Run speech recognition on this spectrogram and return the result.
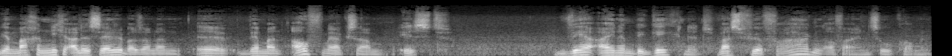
Wir machen nicht alles selber, sondern äh, wenn man aufmerksam ist, wer einem begegnet, was für Fragen auf einen zukommen,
